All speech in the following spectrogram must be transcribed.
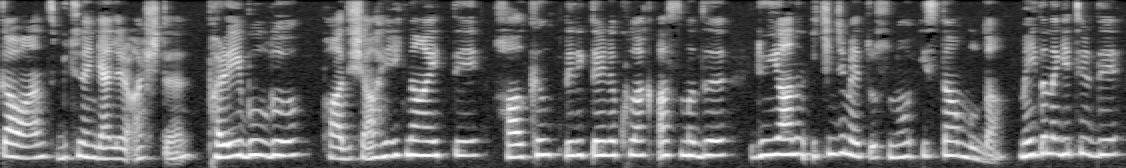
Gavant bütün engelleri aştı. Parayı buldu. Padişahı ikna etti. Halkın dediklerine kulak asmadı. Dünyanın ikinci metrosunu İstanbul'da meydana getirdi.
